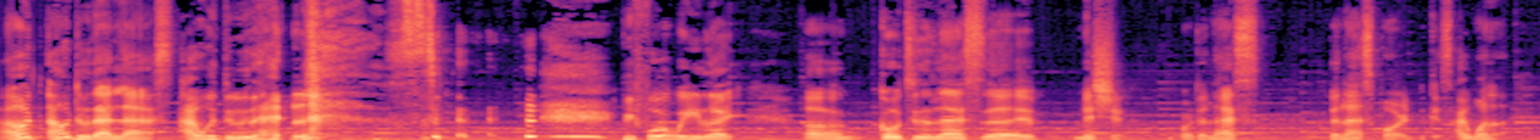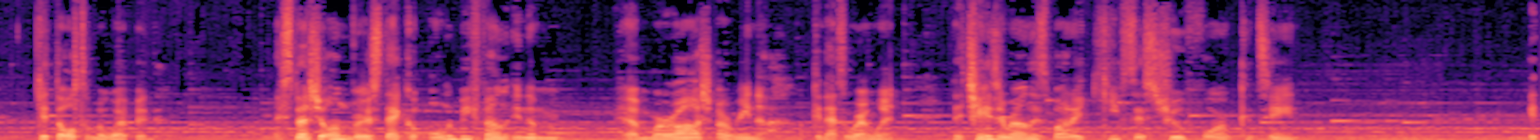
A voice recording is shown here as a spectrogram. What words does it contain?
I would, I would do that last. I would do that last. before we like uh, go to the last uh, mission or the last the last part because I wanna get the ultimate weapon. A special unversed that could only be found in a, a Mirage Arena. Okay, that's where I went. The chains around his body keeps his true form contained. It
